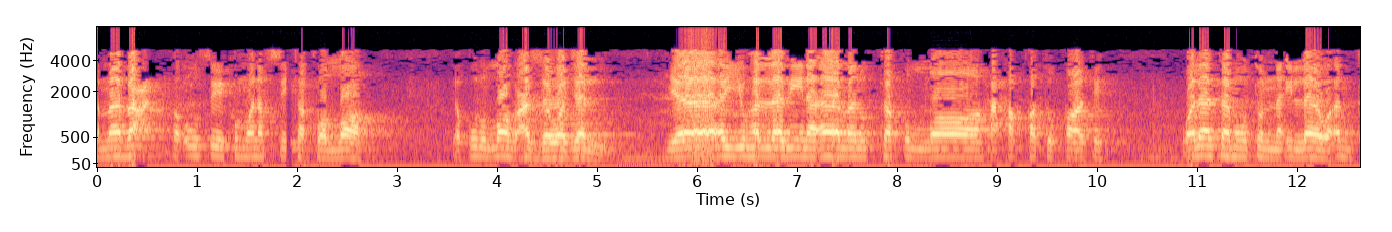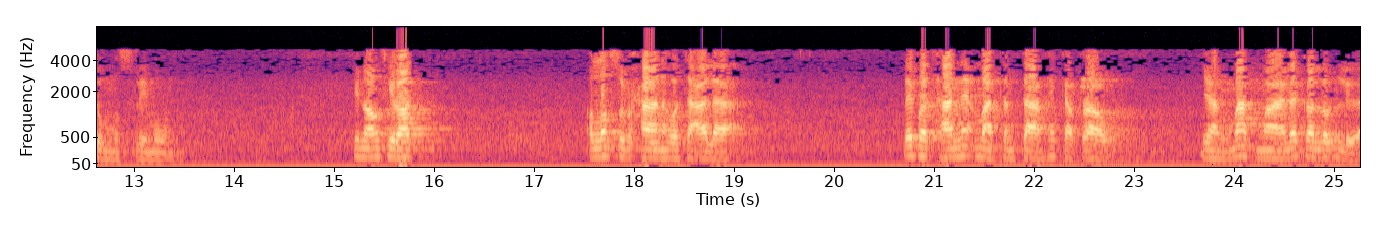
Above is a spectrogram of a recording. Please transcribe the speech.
أما بعد فأوصيكم ونفسي تقوى الله. يقول الله عز وجل يا أيها الذين آمنوا اتقوا الله حق تقاته ولا تموتن إلا وأنتم مسلمون. في نعم الله سبحانه وتعالى ได้ประทานเนืหมัดต่างๆ ให้กับเรา อย่างมากมายและก็ล้นเหลือ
